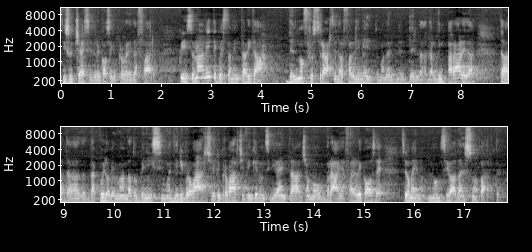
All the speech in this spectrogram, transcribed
di successi delle cose che proverete a fare. Quindi se non avete questa mentalità del non frustrarsi dal fallimento, ma del, del, dall'imparare da, da, da, da, quello che non è andato benissimo e di riprovarci e riprovarci finché non si diventa diciamo, bravi a fare le cose, secondo me non si va da nessuna parte.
